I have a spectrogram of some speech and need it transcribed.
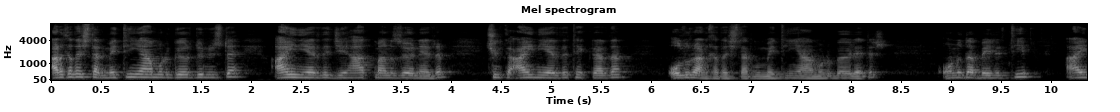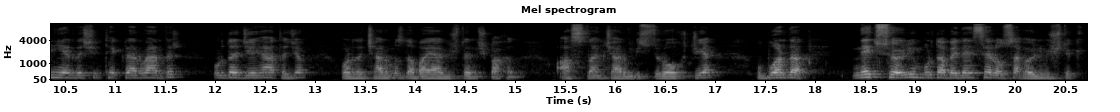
Arkadaşlar Metin Yağmur'u gördüğünüzde aynı yerde ciha atmanızı öneririm. Çünkü aynı yerde tekrardan olur arkadaşlar. Bu Metin Yağmur'u böyledir. Onu da belirteyim. Aynı yerde şimdi tekrar vardır. Burada CH atacağım. Bu arada çarımız da bayağı güçlenmiş bakın. Aslan çarım bir sürü okçuya. Bu, bu arada net söyleyeyim burada bedensel olsak ölmüştük.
